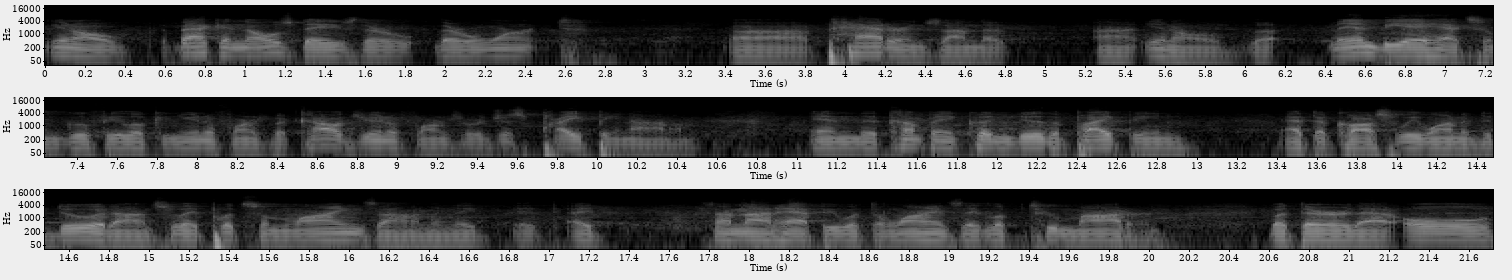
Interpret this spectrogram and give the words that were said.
you know, back in those days there there weren't uh, patterns on the, uh, you know, the, the NBA had some goofy looking uniforms, but college uniforms were just piping on them, and the company couldn't do the piping at the cost we wanted to do it on. So they put some lines on them, and they, it, I, so I'm not happy with the lines. They look too modern, but they're that old.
